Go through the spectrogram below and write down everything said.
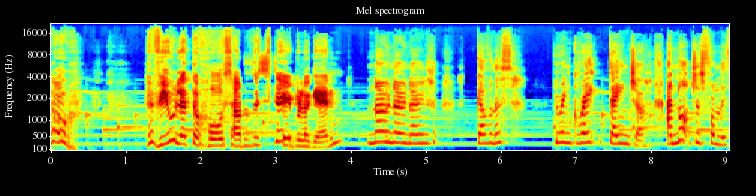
Oh, have you let the horse out of the stable again? No, no, no. Governess, you're in great danger. And not just from this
